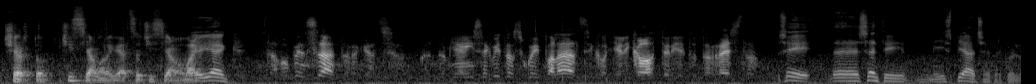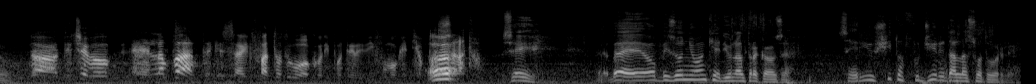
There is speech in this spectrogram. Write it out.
Certo, ci siamo ragazzo, ci siamo, vai. Ehi, Hank. Stavo pensando, ragazzo, hai inseguito su quei palazzi con gli elicotteri e tutto il resto. Sì, eh, senti, mi spiace per quello. No, dicevo, è lampante che sai il fatto tuo con i poteri di fumo che ti ho Ah. passato. Sì, eh, beh, ho bisogno anche di un'altra cosa. Sei riuscito a fuggire dalla sua torre.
